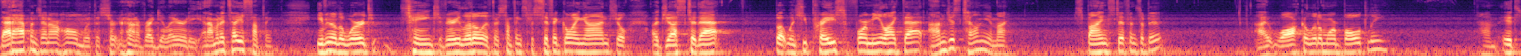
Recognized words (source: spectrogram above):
that happens in our home with a certain amount of regularity. And I'm going to tell you something. Even though the words change very little, if there's something specific going on, she'll adjust to that. But when she prays for me like that, I'm just telling you, my spine stiffens a bit. I walk a little more boldly. Um, it's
